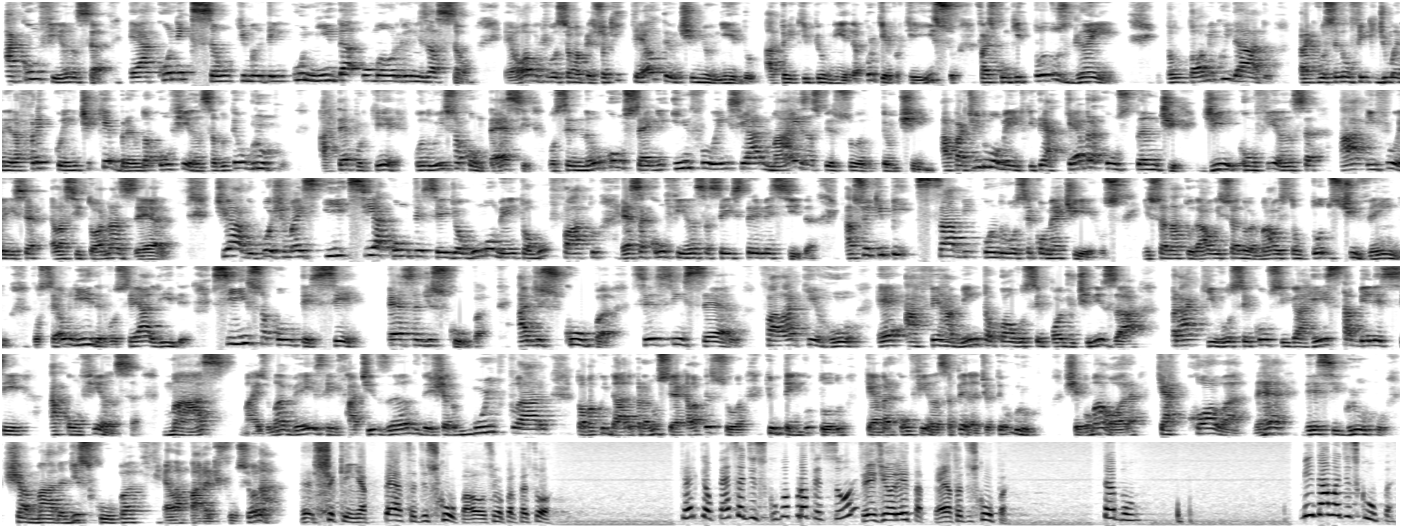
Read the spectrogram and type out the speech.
A confiança é a conexão que mantém unida uma organização. É óbvio que você é uma pessoa que quer o teu time unido, a tua equipe unida. Por quê? Porque isso faz com que todos ganhem. Então tome cuidado para que você não fique de maneira frequente quebrando a confiança do teu grupo. Até porque, quando isso acontece, você não consegue influenciar mais as pessoas do teu time. A partir do momento que tem a quebra constante de confiança, a influência ela se torna zero. Tiago, poxa, mas e se acontecer de algum momento, algum fato, essa confiança ser estremecida? A sua equipe sabe quando você comete erros. Isso é natural, isso é normal, estão todos te vendo. Você é o líder, você é a líder. Se isso acontecer, peça desculpa. A desculpa, ser sincero, falar que errou é a ferramenta a qual você pode utilizar para que você consiga restabelecer a confiança. Mas, mais uma vez, enfatizando, deixando muito claro, toma cuidado para não ser aquela pessoa que o tempo todo quebra a confiança perante o teu grupo. Chega uma hora que a cola, né, desse grupo chamada desculpa, ela para de funcionar. Chiquinha, peça desculpa ao senhor professor. Quer que eu peça desculpa, professor? Sim, senhorita, peça desculpa. Tá bom. Me dá uma desculpa.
